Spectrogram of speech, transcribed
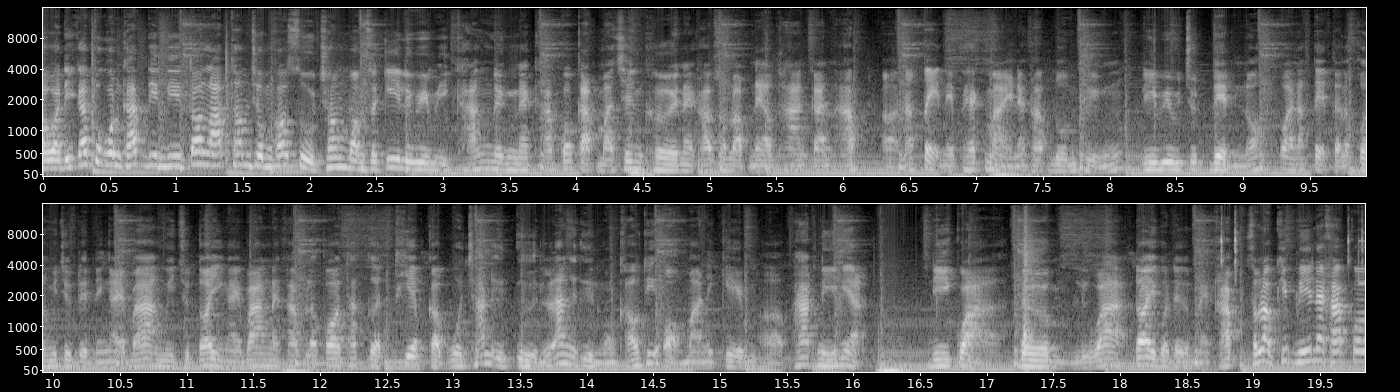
สวัสดีครับทุกคนครับยินดีต้อนรับท่านผู้ชมเข้าสู่ช่องบอมสกี้รีวิวอีกครั้งหนึ่งนะครับก็กลับมาเช่นเคยนะครับสำหรับแนวทางการอัพนักเตะในแพ็คใหม่นะครับรวมถึงรีวิวจุดเด่นเนาะว่านักเตะแต่ละคนมีจุดเด่นยังไงบ้างมีจุดด้อยยังไงบ้างนะครับแล้วก็ถ้าเกิดเทียบกับเวอร์ชันอื่นๆร่างอื่นๆของเขาที่ออกมาในเกมภาคนี้เนี่ย ดีกว่าเดิมหรือว่าด้อยกว่าเดิมนะครับสำหรับคลิปนี้นะครับก็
